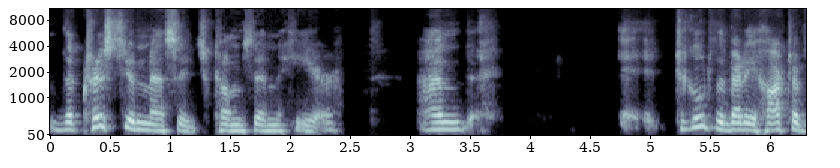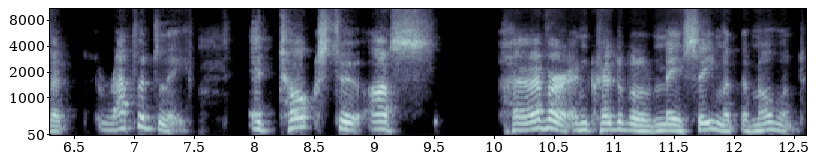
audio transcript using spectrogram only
the Christian message comes in here. And eh, to go to the very heart of it rapidly, it talks to us, however incredible it may seem at the moment,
